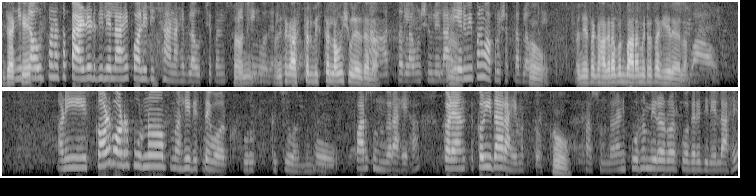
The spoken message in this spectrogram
जॅकेट. ब्लाऊज पण असं पॅडेड दिलेला आहे. क्वालिटी छान आहे ब्लाऊजची पण स्टिचिंग आणि वगैरे. सगळं अस्तर बिस्तर लावून शिवलेलं त्याला. हा, अस्तर लावून शिवलेला आहे. एरवी पण वापरू शकता हो. ब्लाऊज आणि याचा घागरा पण बारा मीटरचा घेर आहे आणि स्कर्ट बॉर्डर पूर्ण हे दिसते वर्क हो फार सुंदर आहे हा. कळ्या कळीदार आहे मस्त. हो. फार सुंदर आणि पूर्ण मिरर वर्क वगैरे दिलेलं आहे.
